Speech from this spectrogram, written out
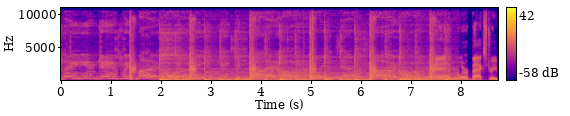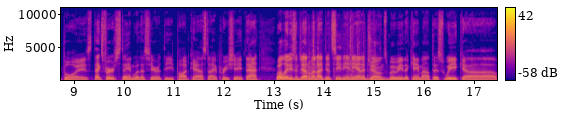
playing games with my heart. Backstreet Boys. Thanks for staying with us here at the podcast. I appreciate that. Well, ladies and gentlemen, I did see the Indiana Jones movie that came out this week. Uh,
